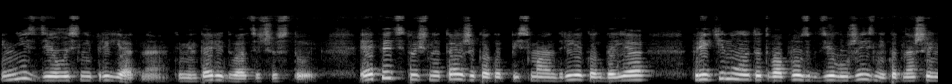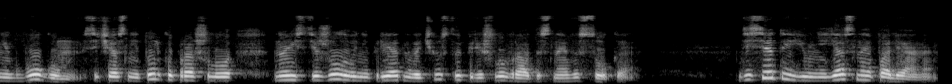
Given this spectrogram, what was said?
И мне сделалось неприятно. Комментарий 26. И опять точно так же, как от письма Андрея, когда я прикинул этот вопрос к делу жизни, к отношению к Богу, сейчас не только прошло, но и из тяжелого неприятного чувства перешло в радостное, высокое. 10 июня. Ясная поляна.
